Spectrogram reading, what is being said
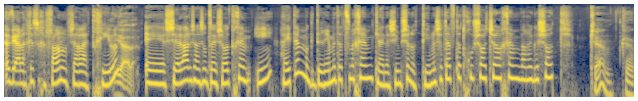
אז יאללה, אחרי שחפרנו אפשר להתחיל. יאללה. אה, השאלה הראשונה שאני רוצה לשאול אתכם היא, הייתם מגדירים את עצמכם כאנשים שנוטים לשתף את התחושות שלכם והרגשות? כן, כן.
